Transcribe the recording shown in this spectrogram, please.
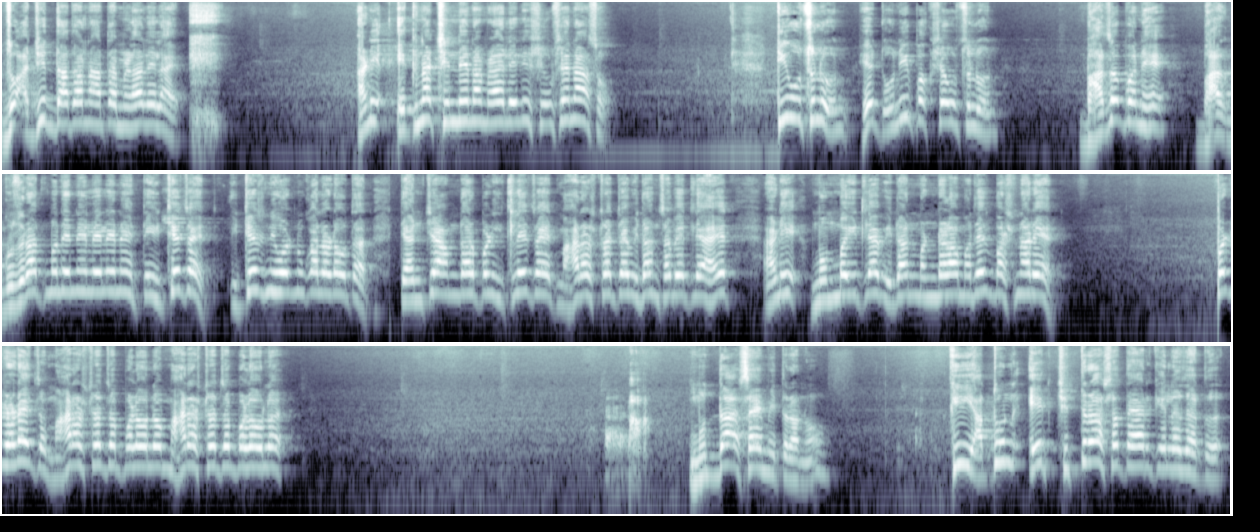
जो अजितदादांना आता मिळालेला आहे आणि एकनाथ शिंदेना मिळालेली शिवसेना असो ती उचलून हे दोन्ही पक्ष उचलून भाजपने भा गुजरातमध्ये नेलेले नाहीत ते इथेच आहेत. इथेच निवडणुका लढवतात. त्यांचे आमदार पण इथलेच आहेत. महाराष्ट्राच्या विधानसभेतले आहेत आणि मुंबईतल्या विधानमंडळामध्येच बसणारे आहेत. पण रडायचं महाराष्ट्राचं पळवलं महाराष्ट्राचं पळवलं. मुद्दा असा आहे मित्रांनो की यातून एक चित्र असं तयार केलं जातं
